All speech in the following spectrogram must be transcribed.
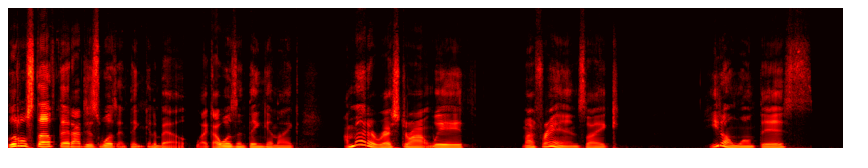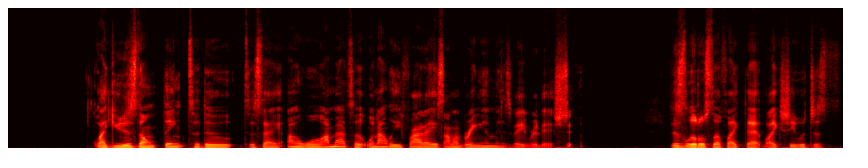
Little stuff that i just wasn't thinking about. Like i wasn't thinking like i'm at a restaurant with my friends. Like he don't want this like you just don't think to do to say, oh well, I'm about to when I leave Fridays, I'm gonna bring him his favorite dish too. Just little stuff like that. Like she would just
